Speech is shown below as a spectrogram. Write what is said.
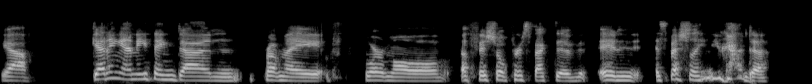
Yeah. Getting anything done from a formal official perspective in especially in Uganda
